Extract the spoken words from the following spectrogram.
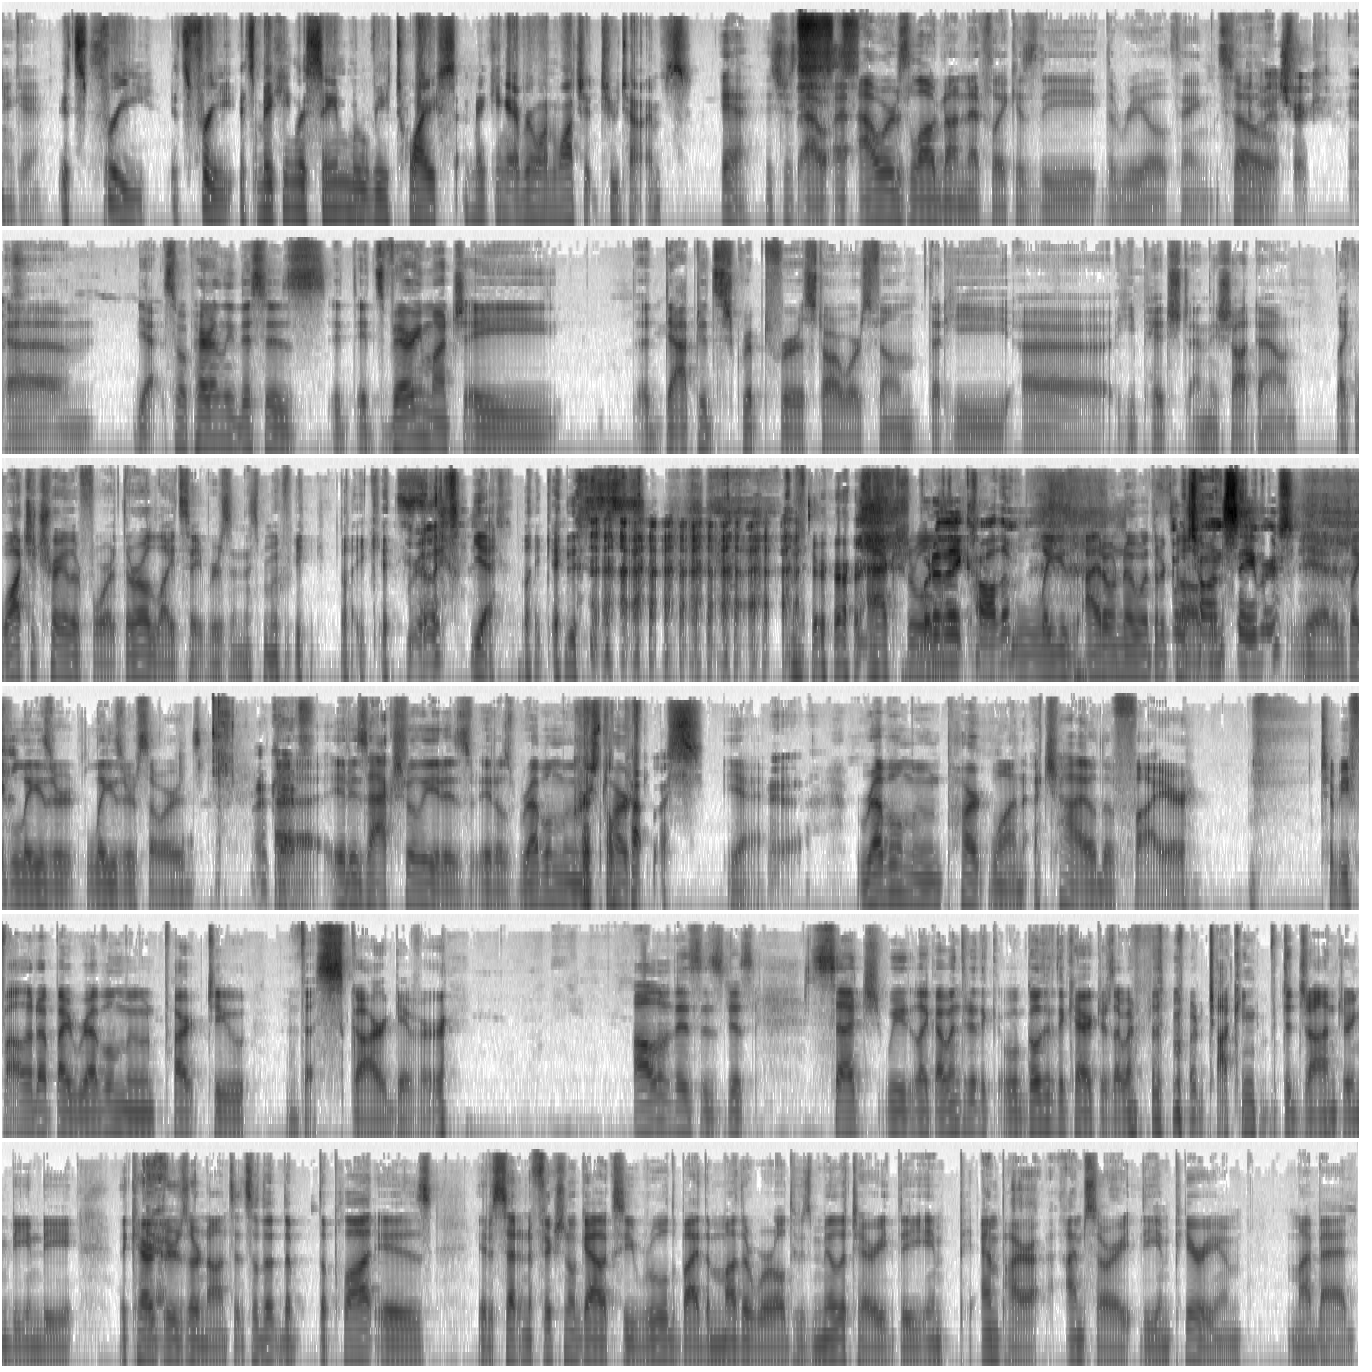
Okay, It's free. It's free. It's making the same movie twice and making everyone watch it two times. yeah, it's just hou- hours logged on Netflix is the the real thing. The So metric. Yeah. um, yeah so apparently this is it, it's very much a adapted script for a star wars film that he uh he pitched and they shot down like watch a trailer for it there are lightsabers in this movie like it's Really? yeah like it is there are actual what do they call them? laser i don't know what they're called Photon but- sabers. yeah there's like laser laser swords Okay. uh, it is actually it is it is rebel moon Crystal part Cutlass. yeah. Yeah. Rebel Moon Part 1, A Child of Fire. to be followed up by Rebel Moon Part 2, The Scar Giver. All of this is just such we like I went through the we'll go through the characters. I went for the talking to John during D&D. The characters are nonsense. So the, the the plot is it is set in a fictional galaxy ruled by the mother world whose military, the imp- empire, I'm sorry, the Imperium, my bad,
